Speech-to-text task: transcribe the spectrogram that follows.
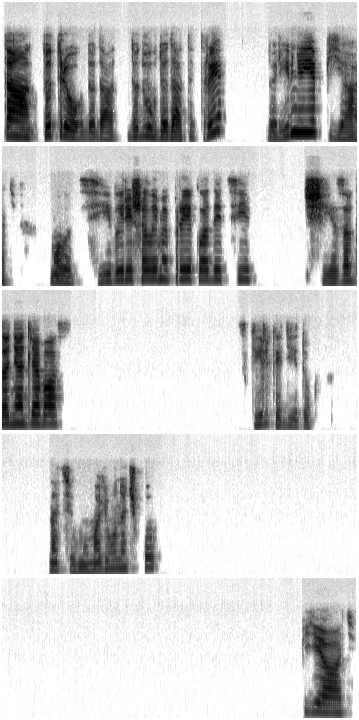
Так, до 3 додати, до 2 додати 3 дорівнює 5. Молодці, вирішили ми приклади ці. Ще завдання для вас. Скільки діток на цьому малюночку? П'ять.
